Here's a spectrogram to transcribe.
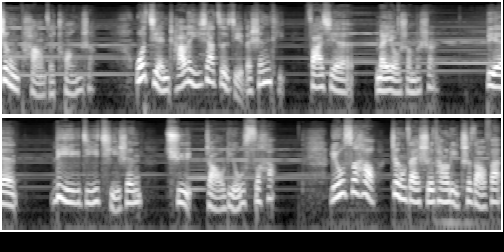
正躺在床上。我检查了一下自己的身体，发现没有什么事儿，便。立即起身去找刘思浩。刘思浩正在食堂里吃早饭，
